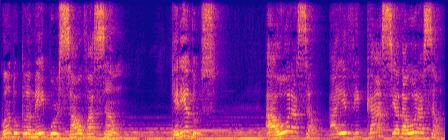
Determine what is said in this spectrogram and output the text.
quando clamei por salvação. Queridos, a oração, a eficácia da oração,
